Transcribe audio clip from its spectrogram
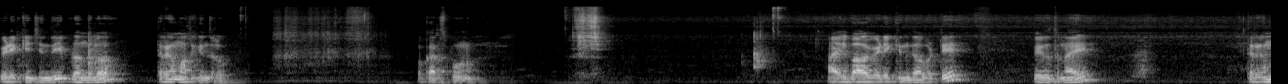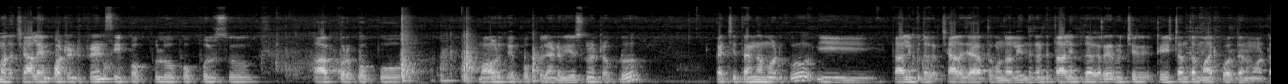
వేడెక్కించింది. ఇప్పుడు అందులో తిరగమాత గింజలు. ఒక అర స్పూను. ఆయిల్ బాగా వేడెక్కింది కాబట్టి వేగుతున్నాయి. తిరగమాత చాలా ఇంపార్టెంట్ ఫ్రెండ్స్. ఈ పప్పులు పప్పులుసు ఆకుకూర పప్పు మామిడికాయ పప్పు ఇలాంటివి చేసుకునేటప్పుడు ఖచ్చితంగా మటుకు ఈ తాలింపు దగ్గర చాలా జాగ్రత్తగా ఉండాలి. ఎందుకంటే తాలింపు దగ్గరే రుచి టేస్ట్ అంతా మారిపోద్ది అనమాట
